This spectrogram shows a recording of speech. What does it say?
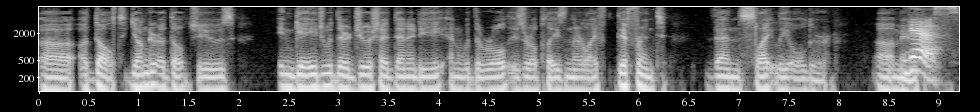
uh, adult younger adult Jews engage with their Jewish identity and with the role Israel plays in their life different than slightly older uh, Americans? Yes,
